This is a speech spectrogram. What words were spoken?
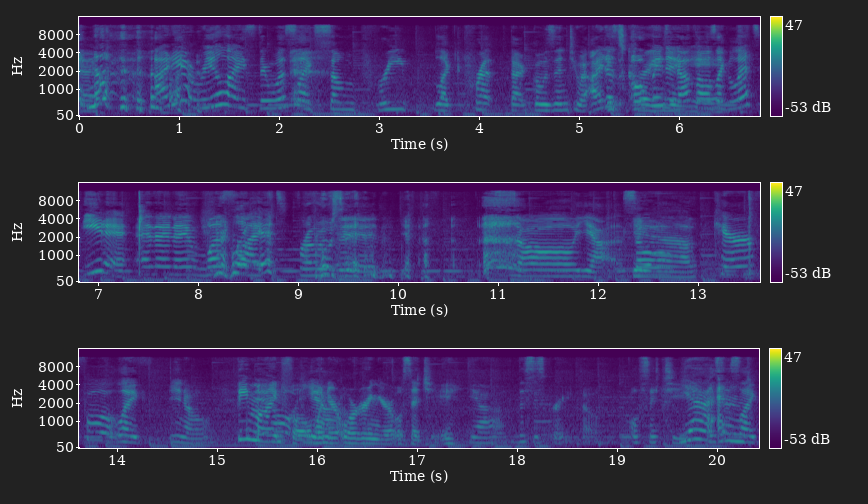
Then. No. I didn't realize there was like some pre like prep that goes into it. I just opened it up. I was like, let's eat it, and then it was Like, like, it's frozen. yeah So yeah. So Yeah. careful, like you know. Be mindful when you're ordering your osechi Yeah, this is great though. Osechi. Yeah, this and- like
